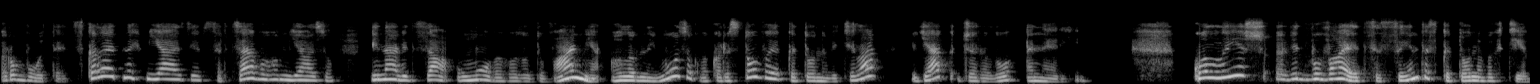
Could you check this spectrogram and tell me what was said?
роботи скелетних м'язів, серцевого м'язу, і навіть за умови голодування головний мозок використовує кетонові тіла як джерело енергії. Коли ж відбувається синтез кетонових тіл?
